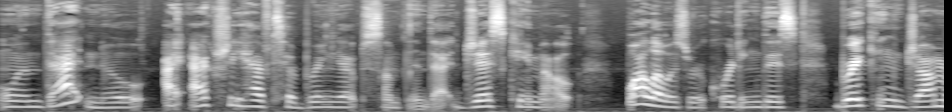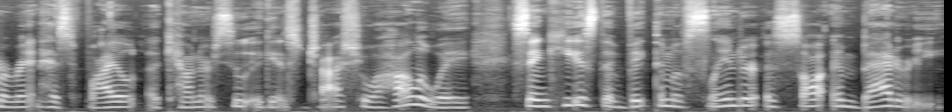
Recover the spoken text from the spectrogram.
on that note, I actually have to bring up something that just came out while I was recording this. Breaking Ja Morant has filed a countersuit against Joshua Holloway, saying he is the victim of slander, assault, and battery.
